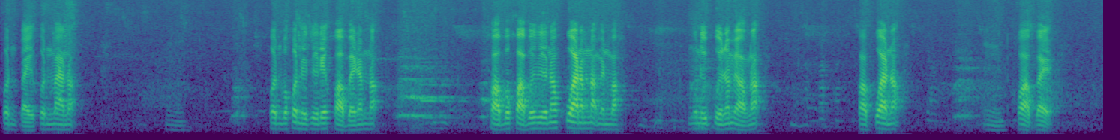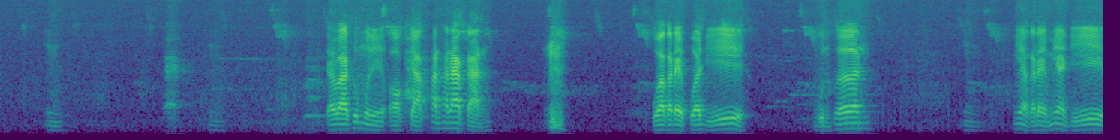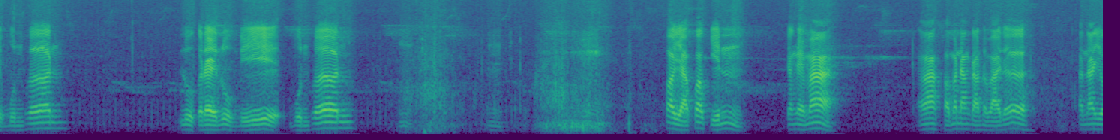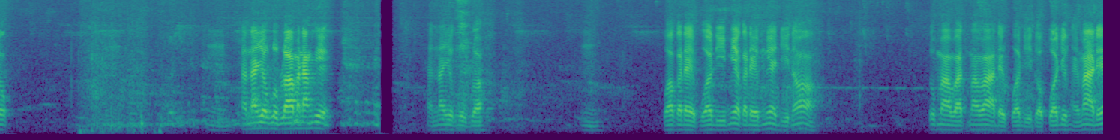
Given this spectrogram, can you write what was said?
คนไปคนมาเนาะคนบ่คนซื้อได้ขอบไปน้ำเนาะขอบบ่ขอบก็คือเนาะขั้วน้ำเนาะแม่นบ่มื้อนี้ปุ๋ยนาะไม่ออกเนาะ ขอบขั้วเนาะอืมขอบไปแต่ว่าทุกมือนี้ออกจากพันธนาการผัวก็ได้ผัวดี บุญเพิ่นเมียก็ได้เมียดี บุญเพิ่นลูกก็ได้ลูกดี บุญเพิ่นพ่ออยากพ่อกิน จังไดมา อามาเขามานั่งตามสบายเด้อท่านนายกท่านนายกรูปรอมานั่งพี่ท่านนายกรูปรอผัวก็ได้ผัวดีเมียก็ได้เมียดีเนาะลูกมาวัดมาว่าได้ผัวดีตัวผัวจึงให้มาเด้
